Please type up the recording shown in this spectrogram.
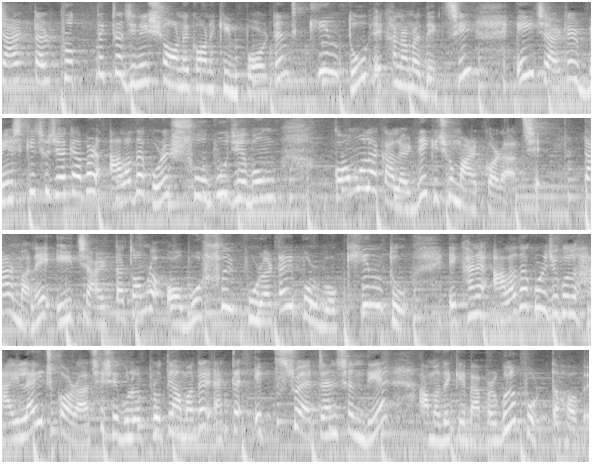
চার্টটার প্রত্যেকটা জিনিসই অনেক অনেক ইম্পর্ট্যান্ট কিন্তু এখানে আমরা দেখছি এই চার্টের বেশ কিছু জায়গায় আবার আলাদা করে সবুজ এবং কমলা কালার দিয়ে কিছু মার্ক করা আছে। তার মানে এই চার্টটা তো আমরা অবশ্যই পুরাটাই পড়ব, কিন্তু এখানে আলাদা করে যেগুলো হাইলাইট করা আছে সেগুলোর প্রতি আমাদের একটা এক্সট্রা অ্যাটেনশন দিয়ে আমাদেরকে ব্যাপারগুলো পড়তে হবে।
